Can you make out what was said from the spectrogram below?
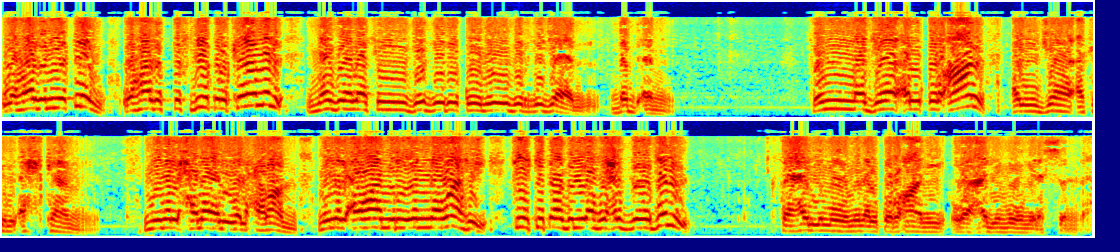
وهذا اليقين وهذا التصديق الكامل نزل في جذر قلوب الرجال بدءا. ثم جاء القرآن أي جاءت الأحكام. من الحلال والحرام من الأوامر والنواهي في كتاب الله عز وجل. فعلموا من القرآن وعلموا من السنة.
